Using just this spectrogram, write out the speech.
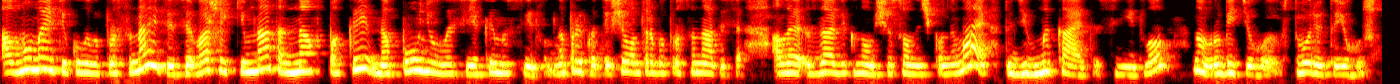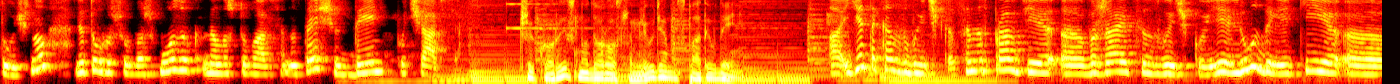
а в моменті, коли ви просинаєтеся, ваша кімната навпаки наповнювалася якимось світлом. Наприклад, якщо вам треба просинатися, але за вікном ще сонечко немає, тоді вмикайте світло. Ну, робіть його, створюйте його штучно для того, щоб ваш мозок налаштувався на те, що день почався. Чи корисно дорослим людям спати вдень? А, Є така звичка, це насправді е, вважається звичкою. Є люди, які е,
